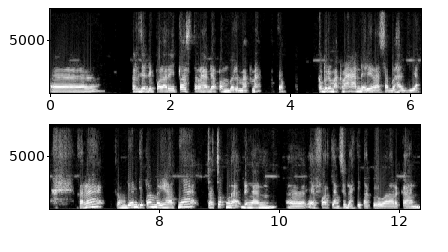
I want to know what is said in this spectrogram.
uh, terjadi polaritas terhadap pembermakna kebermaknaan dari rasa bahagia. Karena kemudian kita melihatnya cocok nggak dengan uh, effort yang sudah kita keluarkan,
